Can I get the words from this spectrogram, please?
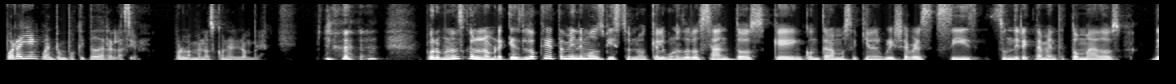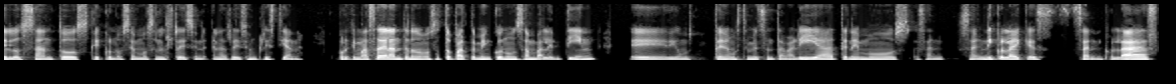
por ahí encuentro un poquito de relación, por lo menos con el nombre. por lo menos con el nombre, que es lo que también hemos visto, ¿no? Que algunos de los santos que encontramos aquí en el Grishaverse sí son directamente tomados de los santos que conocemos en la tradición, en la tradición cristiana. Porque más adelante nos vamos a topar también con un San Valentín, eh, digamos, tenemos también Santa María, tenemos San, San Nicolai, que es San Nicolás.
